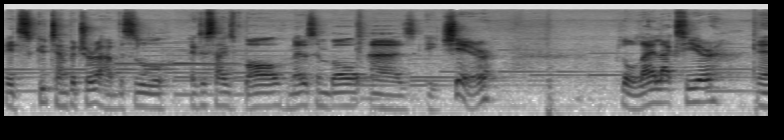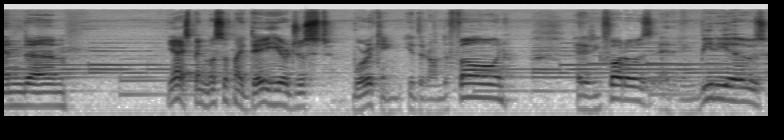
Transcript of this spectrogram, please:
It's good temperature. I have this little exercise ball, medicine ball, as a chair. Little lilacs here, and um, yeah, I spend most of my day here just working, either on the phone, editing photos, editing videos,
